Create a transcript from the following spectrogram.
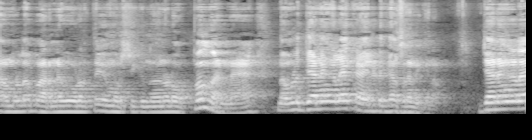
നമ്മൾ ഭരണകൂടത്തെ വിമർശിക്കുന്നതിനോടൊപ്പം തന്നെ നമ്മൾ ജനങ്ങളെ കയ്യിലെടുക്കാൻ ശ്രമിക്കണം. ജനങ്ങളെ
